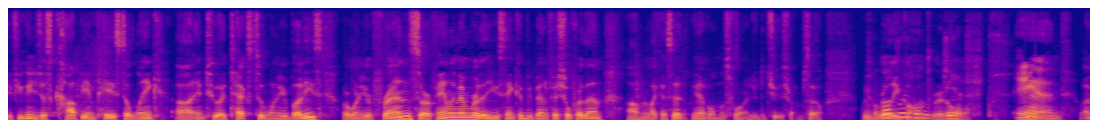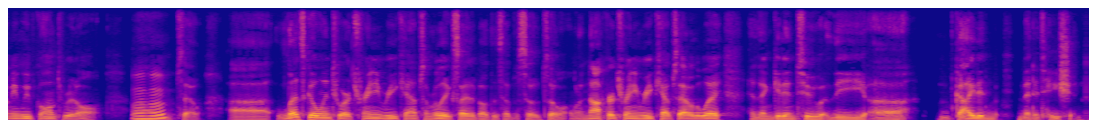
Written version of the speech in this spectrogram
if you can just copy and paste a link uh, into a text to one of your buddies or one of your friends or a family member that you think could be beneficial for them. Um, like I said, we have almost 400 to choose from. So we've really gone through it gift. all. And I mean, we've gone through it all. Mm-hmm. Um, so uh, let's go into our training recaps. I'm really excited about this episode. So I want to knock our training recaps out of the way and then get into the uh, guided meditation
